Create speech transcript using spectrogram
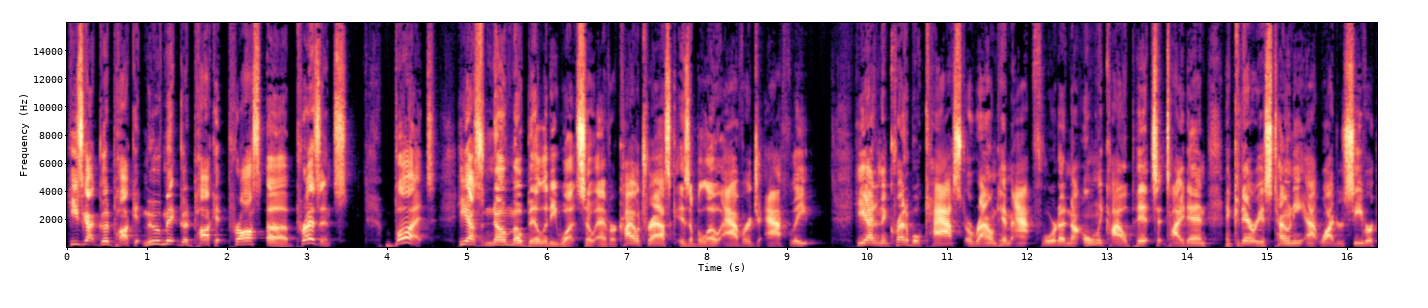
He's got good pocket movement, good pocket pros- uh, presence, but he has no mobility whatsoever. Kyle Trask is a below average athlete. He had an incredible cast around him at Florida. Not only Kyle Pitts at tight end and Kadarius Toney at wide receiver,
